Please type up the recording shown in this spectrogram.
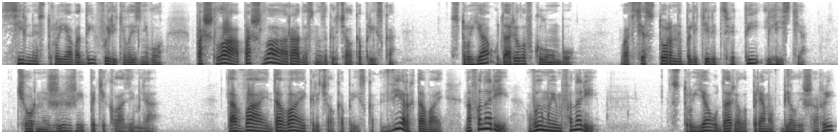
Сильная струя воды вылетела из него. «Пошла, пошла!» — радостно закричал Каприска. Струя ударила в клумбу. Во все стороны полетели цветы и листья. Черной жижей потекла земля. «Давай, давай!» — кричал Каприска. «Вверх давай! На фонари! Вымоем фонари!» Струя ударила прямо в белые шары,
